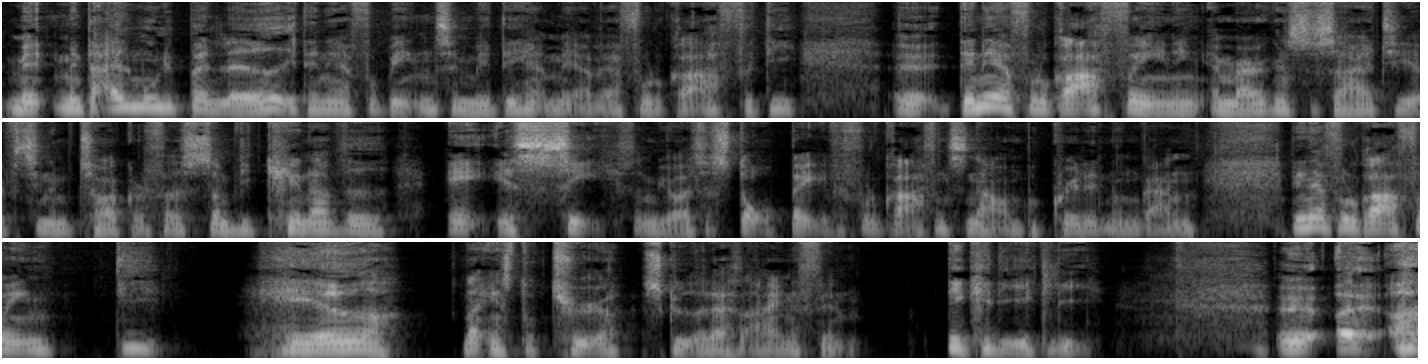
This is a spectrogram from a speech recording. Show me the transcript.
Men, men der er alt muligt ballade i den her forbindelse med det her med at være fotograf, fordi øh, den her fotografforening, American Society of Cinematographers, som vi kender ved ASC, som jo altså står bag ved fotografens navn på credit nogle gange, den her fotografforening, de hader, når instruktører skyder deres egne film. Det kan de ikke lide. Øh, og, og,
